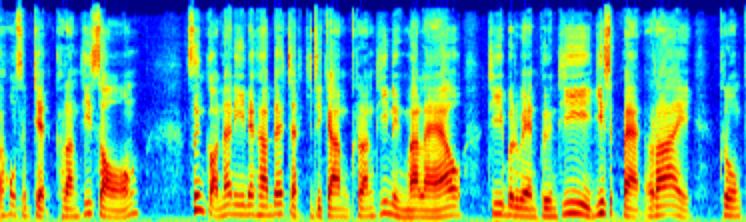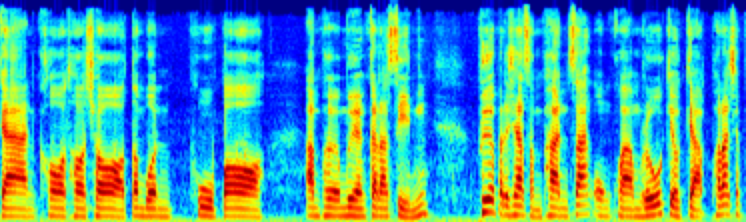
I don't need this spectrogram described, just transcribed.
2567 ครั้งที่ 2 ซึ่งก่อนหน้านี้นะครับได้จัดกิจกรรมครั้งที่ 1 มาแล้ว ที่บริเวณพื้นที่ 28 ไร่ โครงการคอทชอตำบลภูปออำเภอเมืองกาสินเพื่อประชาสัมพันธ์สร้างองค์ความรู้เกี่ยวกับพระราชป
